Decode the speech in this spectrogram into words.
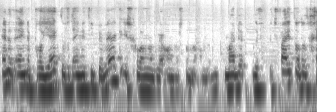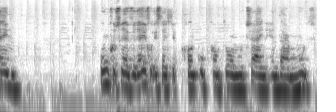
en het ene project of het ene type werk is gewoon ook weer anders dan de ander. Maar de, het feit dat het geen ongeschreven regel is dat je gewoon op kantoor moet zijn en daar moet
